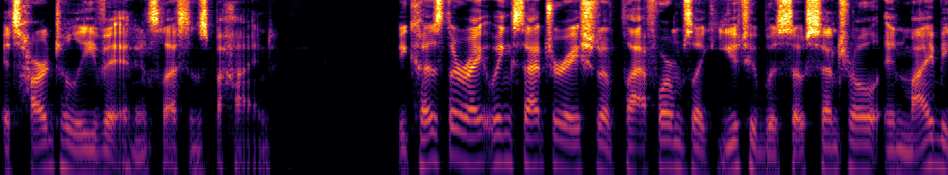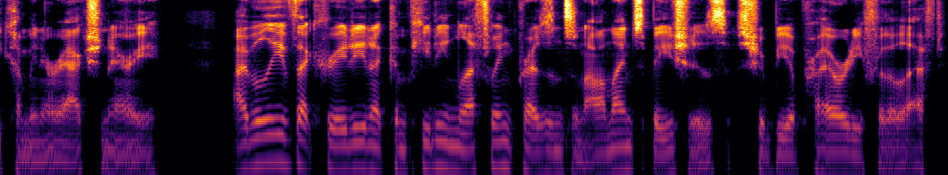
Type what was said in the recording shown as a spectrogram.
it's hard to leave it and its lessons behind. Because the right wing saturation of platforms like YouTube was so central in my becoming a reactionary, I believe that creating a competing left wing presence in online spaces should be a priority for the left.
